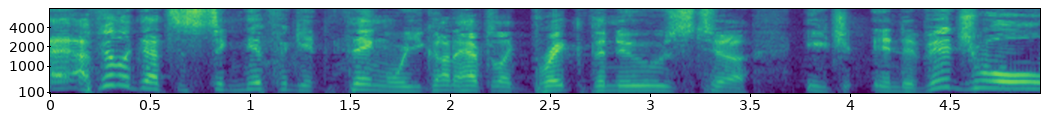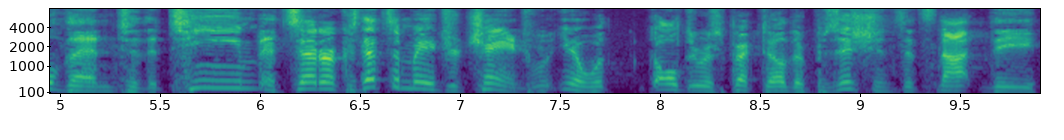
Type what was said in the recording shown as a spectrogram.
I feel like that's a significant thing where you kind of have to like break the news to each individual, then to the team, et cetera, because that's a major change. You know, with all due respect to other positions, it's not the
